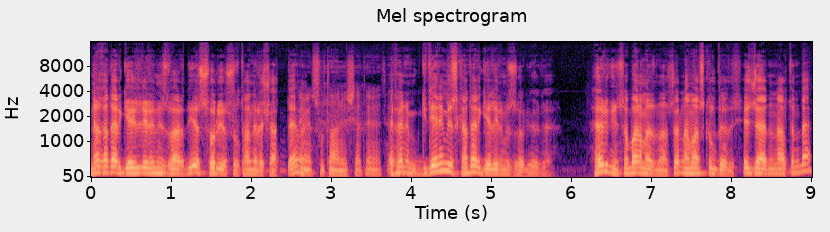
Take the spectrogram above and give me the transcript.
Ne kadar geliriniz var diye soruyor Sultan Reşat değil mi? Evet Sultan Reşat evet. Efendim giderimiz kadar gelirimiz oluyordu. Her gün sabah namazından sonra namaz kıldırdı. Seccadenin altında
